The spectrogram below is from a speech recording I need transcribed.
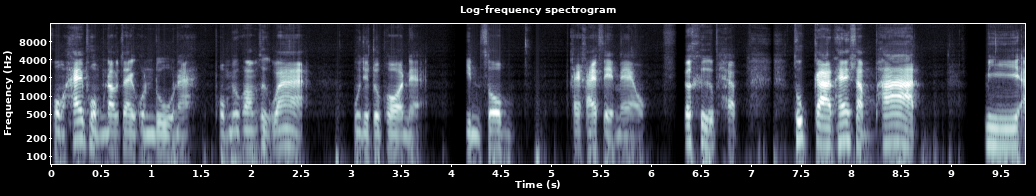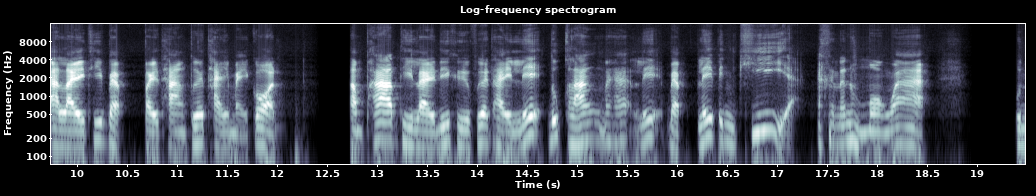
ผมให้ผมเดาใจคนดูนะ ผมมีความรู้สึกว่าคุณจตุพรเนี่ย กินส้ม คล้ายๆเสแมว ก็คือแบบทุกการให้สัมภาษณ์ มีอะไรที่แบบไปทางเพื่อไทยใหม่ก่อนสัมภาษณ์ทีไรนี่คือเพื่อไทยเละทุกครั้งนะฮะเละแบบเละเป็นขี้อะนั้นผมมองว่า คุณ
